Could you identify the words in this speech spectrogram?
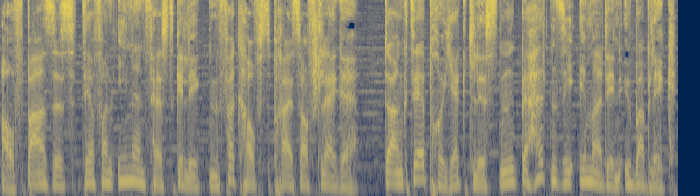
auf Basis der von Ihnen festgelegten Verkaufspreisaufschläge. Dank der Projektlisten behalten Sie immer den Überblick.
